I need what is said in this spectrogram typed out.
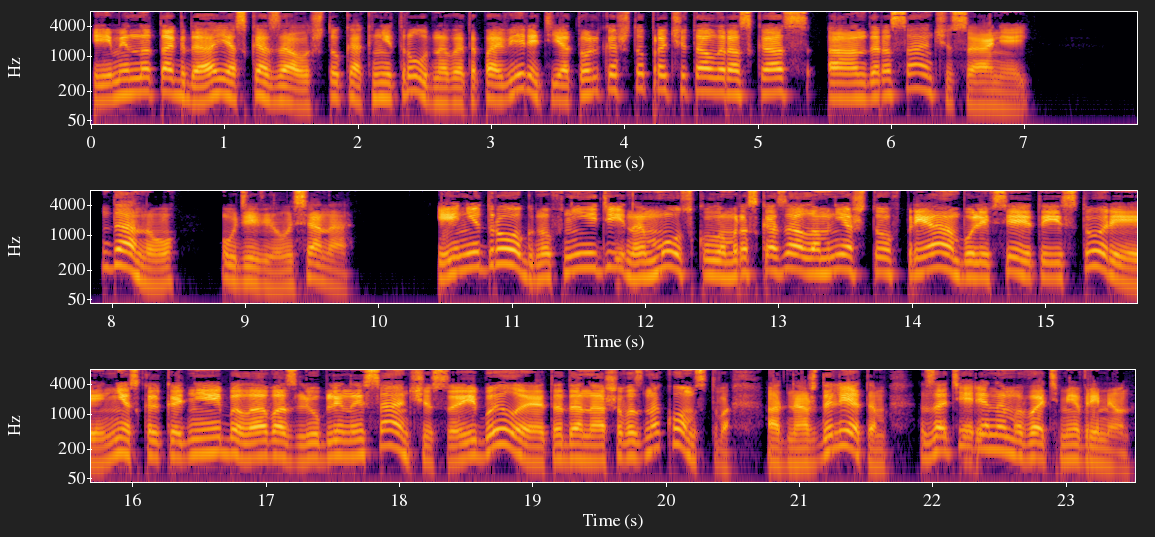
Именно тогда я сказал, что как нетрудно в это поверить, я только что прочитал рассказ Андера Санчеса о ней. «Да ну», — удивилась она и, не дрогнув ни единым мускулом, рассказала мне, что в преамбуле всей этой истории несколько дней была возлюбленной Санчеса, и было это до нашего знакомства, однажды летом, затерянным во тьме времен.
